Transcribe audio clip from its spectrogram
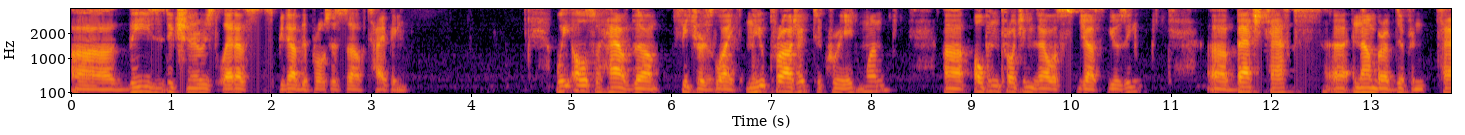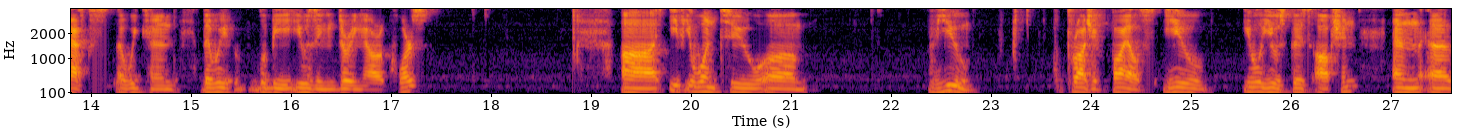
Uh, these dictionaries let us speed up the process of typing. We also have the features like new project to create one, uh, open project that I was just using, uh, batch tasks, uh, a number of different tasks that we can that we will be using during our course. Uh, if you want to um, view project files, you you will use this option, and uh,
